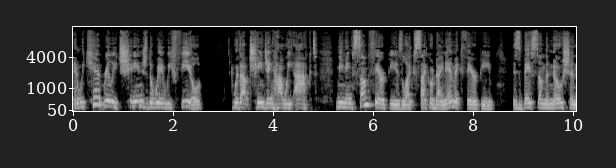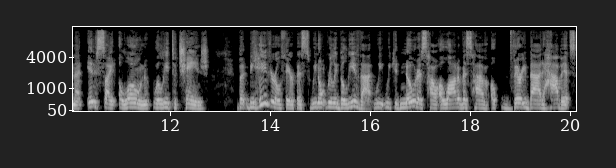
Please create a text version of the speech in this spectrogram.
And we can't really change the way we feel without changing how we act. Meaning some therapies like psychodynamic therapy is based on the notion that insight alone will lead to change. But behavioral therapists, we don't really believe that. We, we could notice how a lot of us have uh, very bad habits.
